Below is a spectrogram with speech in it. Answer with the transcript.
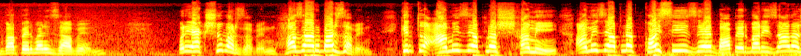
বাপের বাড়ি যাবেন? পরে একশো বার যাবেন হাজার বার যাবেন। কিন্তু আমি যে আপনার স্বামী আমি যে আপনার কইছি যে বাপের বাড়ি যান আর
